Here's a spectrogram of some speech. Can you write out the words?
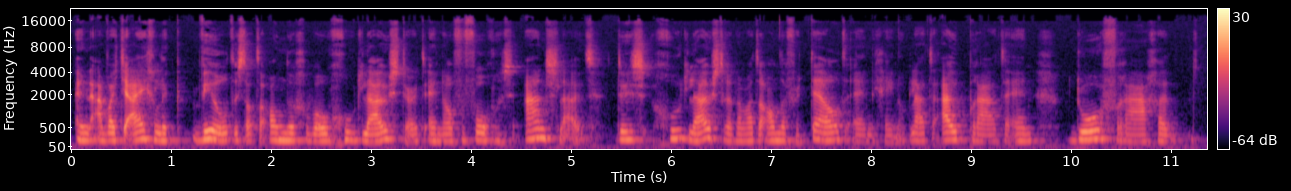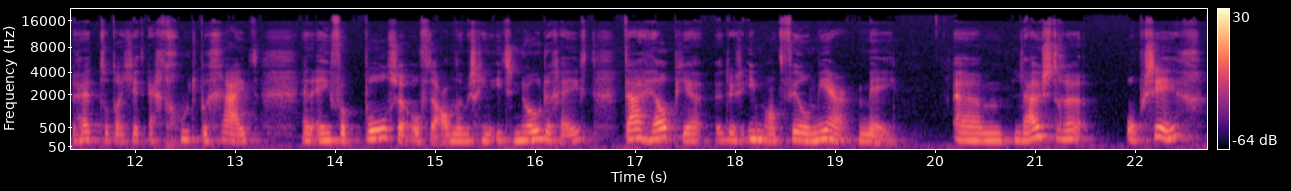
en wat je eigenlijk wilt, is dat de ander gewoon goed luistert en dan vervolgens aansluit. Dus goed luisteren naar wat de ander vertelt en diegene ook laten uitpraten en doorvragen totdat je het echt goed begrijpt. En even polsen of de ander misschien iets nodig heeft. Daar help je dus iemand veel meer mee. Ehm, luisteren op zich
